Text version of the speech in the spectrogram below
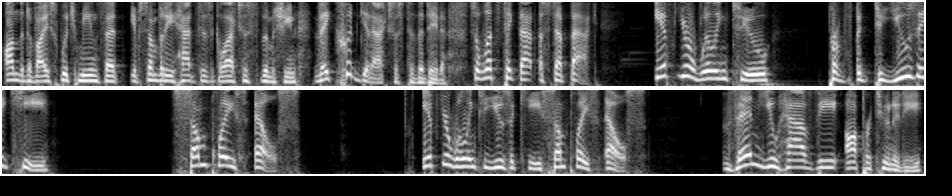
on the device, which means that if somebody had physical access to the machine, they could get access to the data. So let's take that a step back. If you're willing to, uh, to use a key someplace else if you're willing to use a key someplace else, then you have the opportunity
